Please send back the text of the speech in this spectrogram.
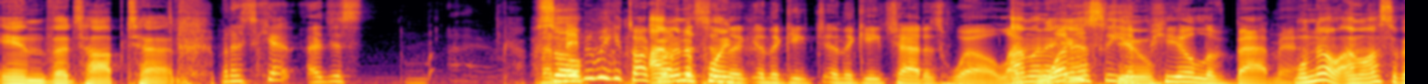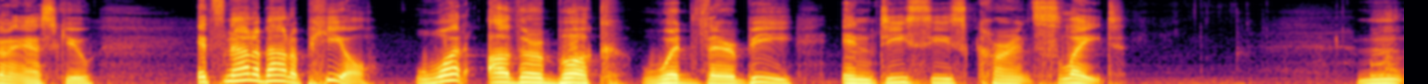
in the top ten. but I just can't. I just. but So, maybe we can talk I'm about this point- in, the, in the geek in the geek chat as well. Like, what is the you- appeal of Batman? Well, no, I'm also going to ask you. It's not about appeal. What other book would there be in DC's current slate? N-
